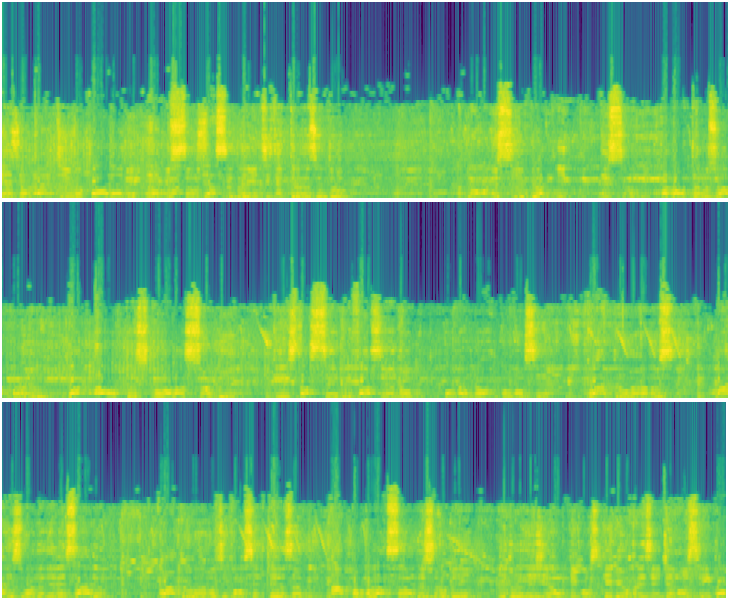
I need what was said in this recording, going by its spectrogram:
educativa para redução de acidentes de trânsito no município aqui de Surubim, tá bom? Temos o apoio da Autoescola Surubim, que está sempre fazendo o melhor por você. Quatro anos, mais um ano de aniversário, quatro anos e com certeza a população de Surubim e toda a região, quem, quem ganhou presente é você. Então,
